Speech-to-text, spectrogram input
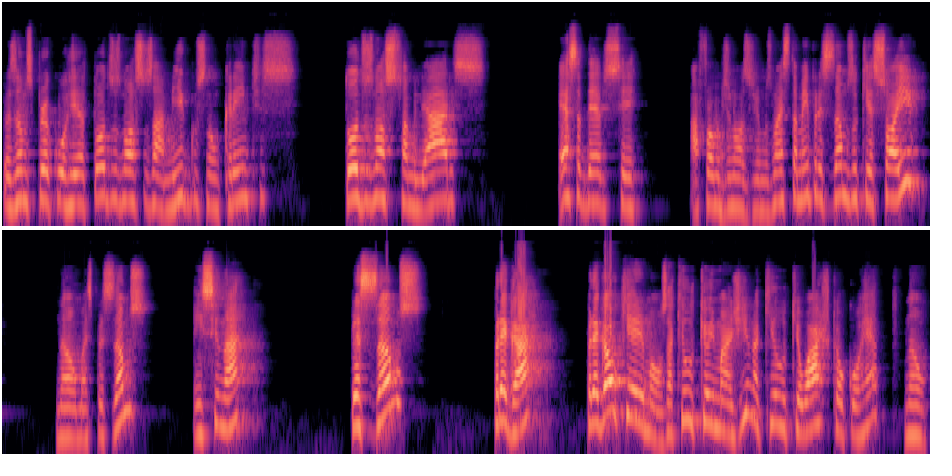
Precisamos percorrer todos os nossos amigos não crentes, todos os nossos familiares. Essa deve ser a forma de nós virmos. Mas também precisamos o que? Só ir? Não, mas precisamos ensinar. Precisamos pregar. Pregar o que, irmãos? Aquilo que eu imagino, aquilo que eu acho que é o correto? Não.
